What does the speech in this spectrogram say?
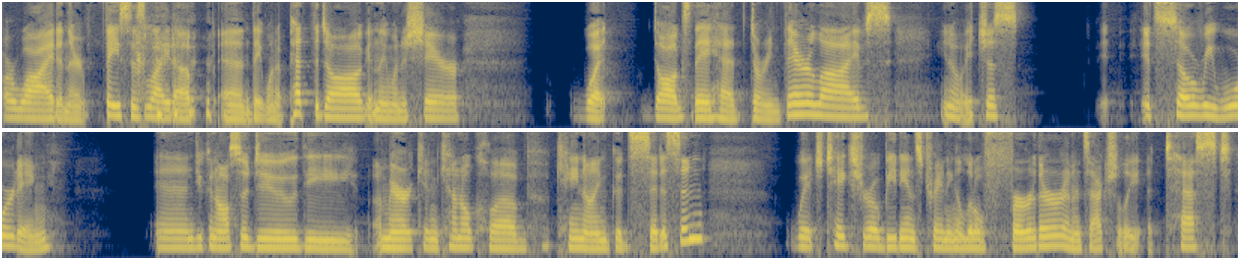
are wide and their faces light up and they want to pet the dog and they want to share what dogs they had during their lives. You know, it just, it, it's so rewarding. And you can also do the American Kennel Club Canine Good Citizen, which takes your obedience training a little further. And it's actually a test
